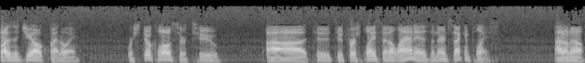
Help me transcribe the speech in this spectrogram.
That was a joke, by the way. We're still closer to uh, to to first place than Atlanta is, and they're in second place. I don't know.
